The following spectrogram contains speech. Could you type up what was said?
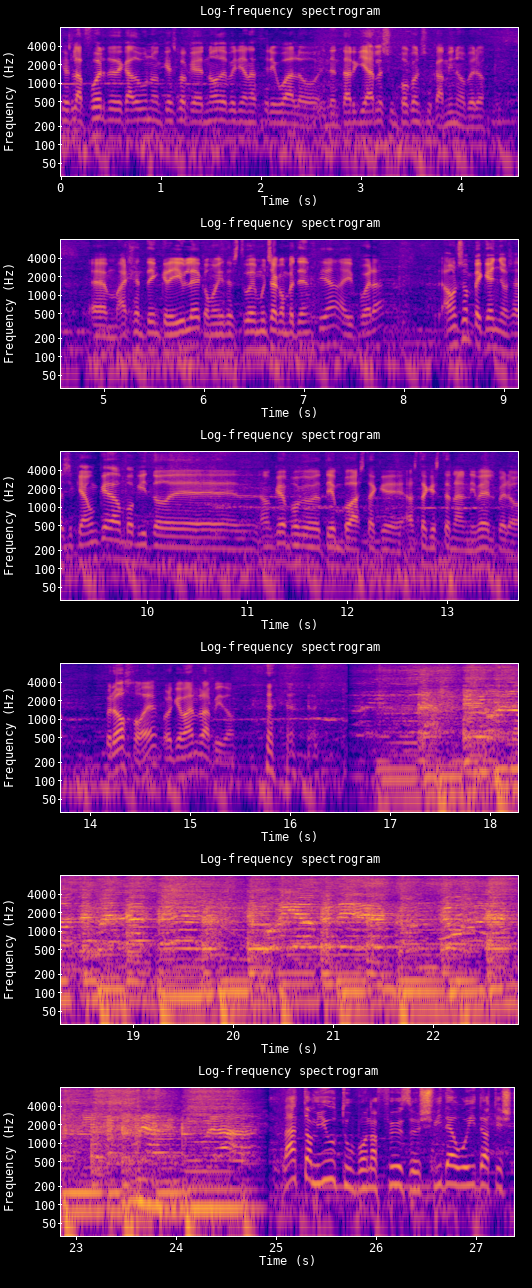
qué es la fuerte de cada uno, qué es lo que no deberían hacer igual, o intentar guiarles un poco en su camino. Pero eh, hay gente increíble, como dices tú, hay mucha competencia ahí fuera. Aún son pequeños, así que aún queda un poquito de, un poco de tiempo hasta que, hasta que estén al nivel, pero, pero ojo, ¿eh? porque van rápido. Láttam Youtube-on a főzős videóidat, és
